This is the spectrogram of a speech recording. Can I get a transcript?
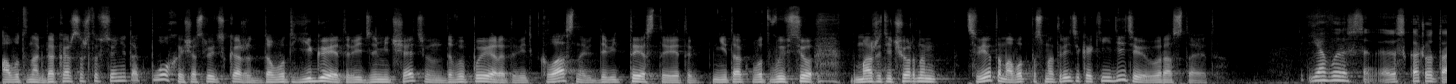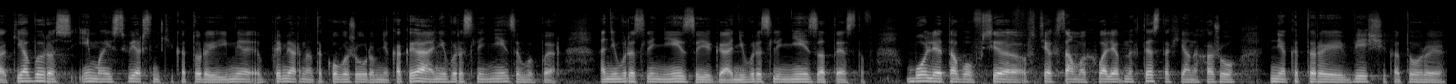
А вот иногда кажется, что все не так плохо. И сейчас люди скажут, да вот ЕГЭ это ведь замечательно, да ВПР это ведь классно, да ведь тесты это не так. Вот вы все мажете черным цветом, а вот посмотрите, какие дети вырастают. Я вырос, э, скажу так, я вырос, и мои сверстники, которые имеют примерно такого же уровня, как я, они выросли не из-за ВПР, они выросли не из-за ЕГЭ, они выросли не из-за тестов. Более того, все, в тех самых хвалебных тестах я нахожу некоторые вещи, которые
